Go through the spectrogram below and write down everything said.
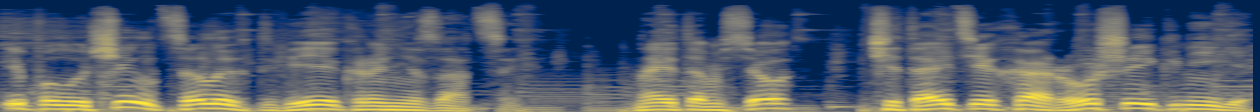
и получил целых две экранизации. На этом все. Читайте хорошие книги.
